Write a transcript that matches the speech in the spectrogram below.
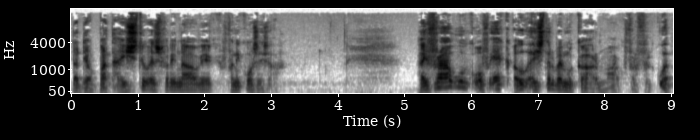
dat hy op pad huis toe is vir die naweek van die koshuis af. Hy vra ook of ek ou eyster bymekaar maak vir verkoop.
